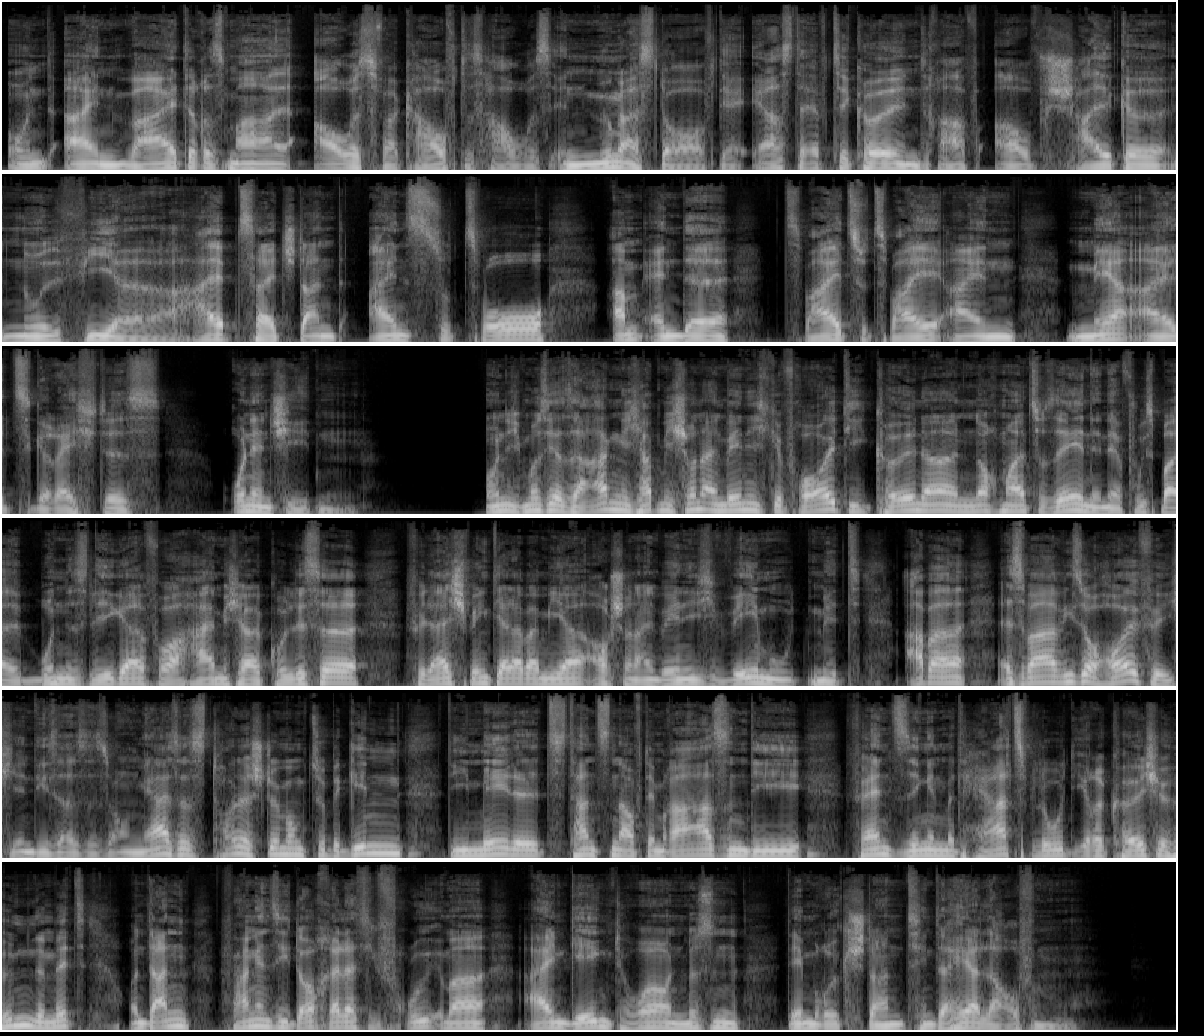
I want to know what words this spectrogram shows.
Und ein weiteres Mal ausverkauftes Haus in Müngersdorf. Der erste FC Köln traf auf Schalke 04. Halbzeitstand 1 zu 2. Am Ende 2 zu 2. Ein mehr als gerechtes Unentschieden. Und ich muss ja sagen, ich habe mich schon ein wenig gefreut, die Kölner nochmal zu sehen in der Fußball-Bundesliga vor heimischer Kulisse. Vielleicht schwingt ja da bei mir auch schon ein wenig Wehmut mit. Aber es war wie so häufig in dieser Saison. Ja, es ist tolle Stimmung zu Beginn. Die Mädels tanzen auf dem Rasen, die Fans singen mit Herzblut ihre Kölsche Hymne mit. Und dann fangen sie doch relativ früh immer ein Gegentor und müssen dem Rückstand hinterherlaufen.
